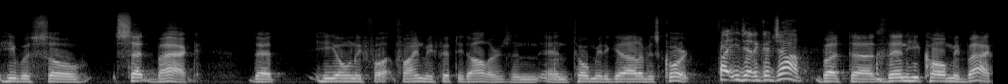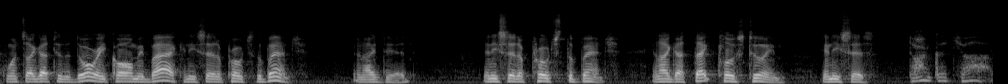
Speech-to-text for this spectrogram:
he was so set back that he only fi- fined me fifty dollars and and told me to get out of his court. Thought you did a good job. But uh, then he called me back. Once I got to the door, he called me back and he said, "Approach the bench," and I did. And he said, "Approach the bench," and I got that close to him, and he says, "Darn good job."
